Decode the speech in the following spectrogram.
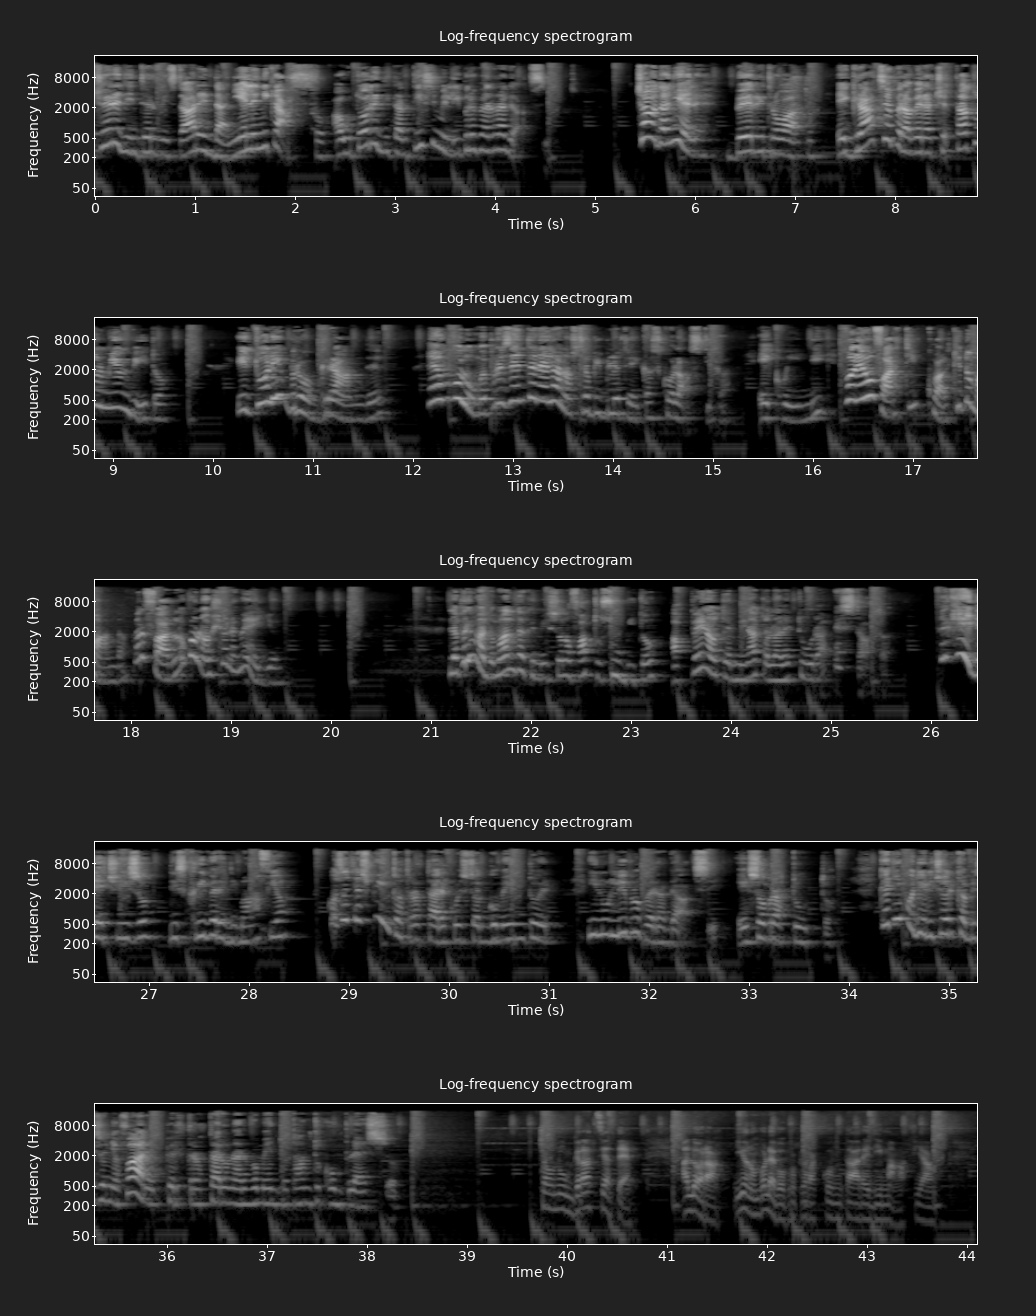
Piacere di intervistare Daniele Nicastro, autore di tantissimi libri per ragazzi. Ciao Daniele, ben ritrovato e grazie per aver accettato il mio invito. Il tuo libro Grande è un volume presente nella nostra biblioteca scolastica e quindi volevo farti qualche domanda per farlo conoscere meglio. La prima domanda che mi sono fatto subito, appena ho terminato la lettura, è stata perché hai deciso di scrivere di mafia? Cosa ti ha spinto a trattare questo argomento in un libro per ragazzi? E soprattutto, che tipo di ricerca bisogna fare per trattare un argomento tanto complesso? Ciao Nu, grazie a te. Allora, io non volevo proprio raccontare di mafia,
